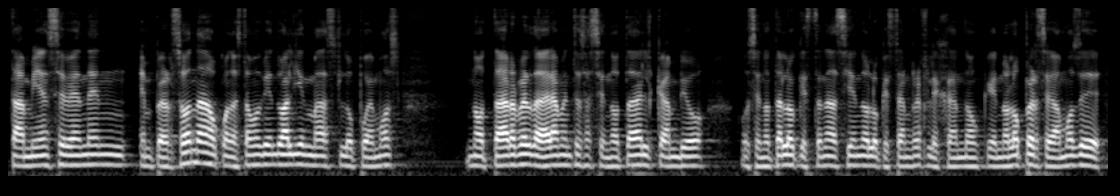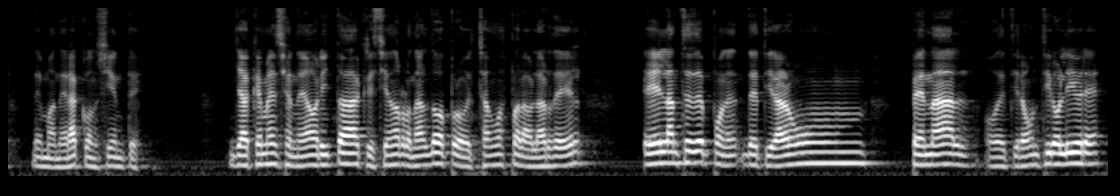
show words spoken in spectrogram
también se ven en, persona o cuando estamos viendo a alguien más lo podemos notar verdaderamente, o sea, se nota el cambio o se nota lo que están haciendo, lo que están reflejando, aunque no lo percibamos de, de manera consciente. Ya que mencioné ahorita a Cristiano Ronaldo, aprovechamos para hablar de él él antes de, de tirar un penal o de tirar un tiro libre,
